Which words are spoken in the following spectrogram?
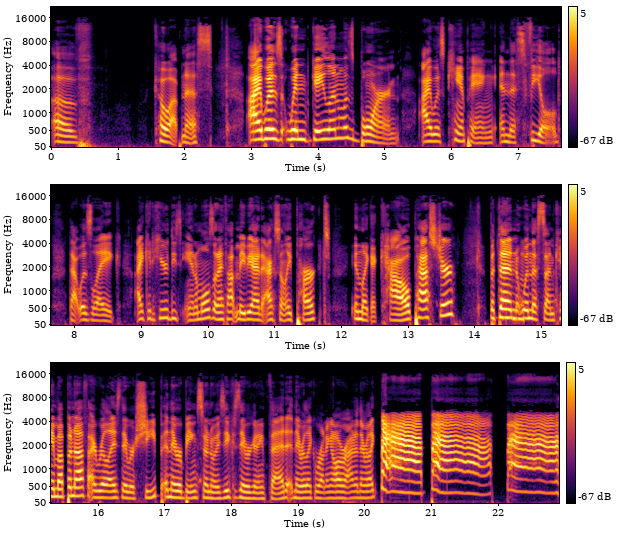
of co opness. I was, when Galen was born, I was camping in this field that was like, I could hear these animals and I thought maybe I'd accidentally parked in like a cow pasture. But then Mhm. when the sun came up enough, I realized they were sheep and they were being so noisy because they were getting fed and they were like running all around and they were like, bah, bah, bah.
